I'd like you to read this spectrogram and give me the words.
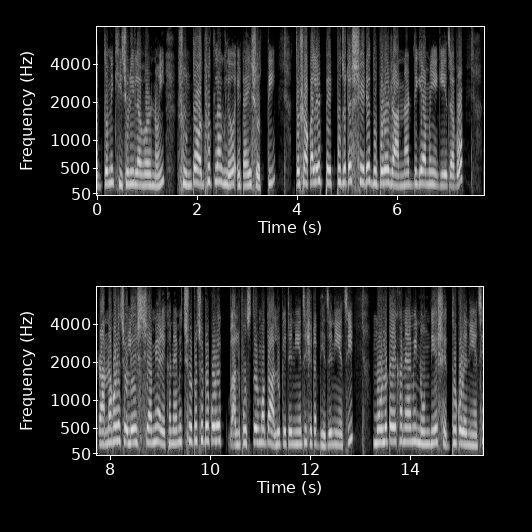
একদমই খিচুড়ি লাভার নই, শুনতে অদ্ভুত লাগলেও এটাই সত্যি। তো সকালের পেট পুজোটা সেরে দুপুরের রান্নার দিকে আমি এগিয়ে যাব। রান্নাঘরে চলে এসেছি আমি আর এখানে আমি ছোট ছোট করে আলু পোস্তর মতো আলু কেটে নিয়েছি, সেটা ভেজে নিয়েছি। মূলোটা এখানে আমি নুন দিয়ে সেদ্ধ করে নিয়েছি,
